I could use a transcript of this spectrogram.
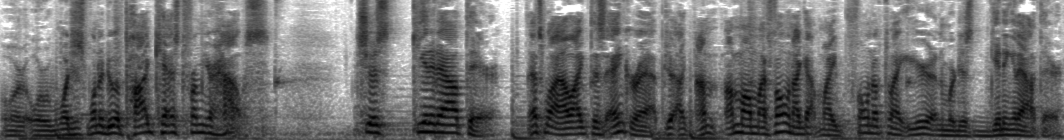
or, or just want to do a podcast from your house, just get it out there. That's why I like this Anchor app. I'm, I'm on my phone. I got my phone up to my ear and we're just getting it out there.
